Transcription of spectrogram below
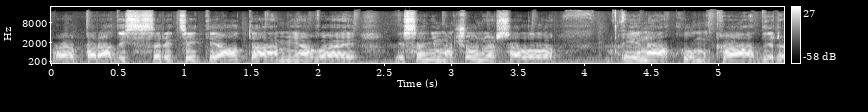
parādīsies arī citi jautājumi, ja, vai saņemot šo universālo ienākumu, kāda ir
